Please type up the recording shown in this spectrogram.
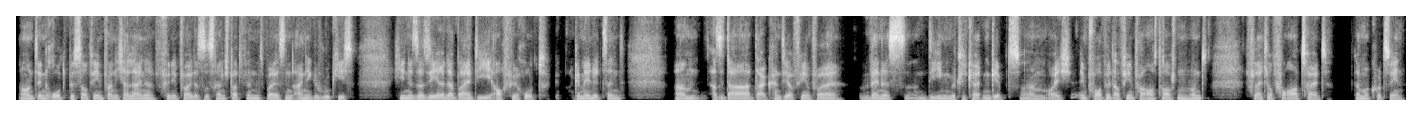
Und in Rot bist du auf jeden Fall nicht alleine für den Fall, dass das Rennen stattfindet, weil es sind einige Rookies hier in dieser Serie dabei, die auch für Rot gemeldet sind. Ähm, also da, da könnt ihr auf jeden Fall, wenn es die Möglichkeiten gibt, ähm, euch im Vorfeld auf jeden Fall austauschen und vielleicht auch vor Ort halt da mal kurz sehen.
